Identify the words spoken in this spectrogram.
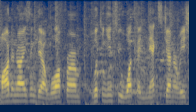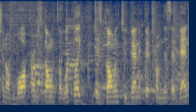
modernizing their law firm, looking into what the next generation of law firms going to look like, is going to benefit from this event.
